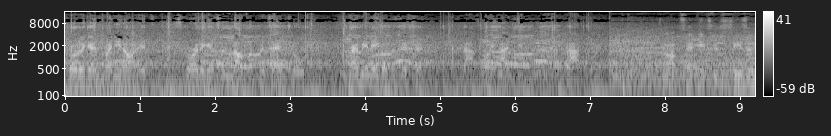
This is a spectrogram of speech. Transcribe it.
Scored against Man United, scoring against another potential Premier League opposition. That boy had. That boy. To upset Ipswich season.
